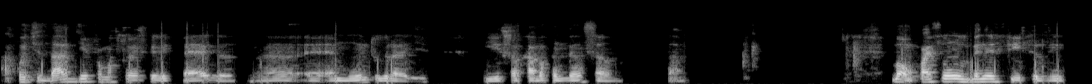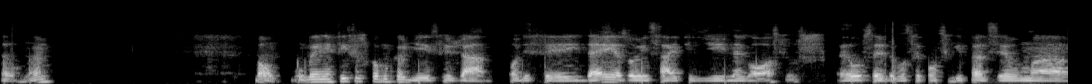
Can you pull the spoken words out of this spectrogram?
a quantidade de informações que ele pega né, é, é, muito grande e isso acaba compensando, tá? Bom, quais são os benefícios então, né? Bom, os benefícios, como eu disse já, pode ser ideias ou insights de negócios, é, ou seja, você conseguir fazer uma,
